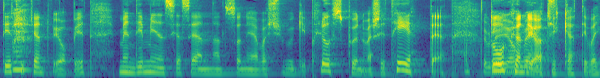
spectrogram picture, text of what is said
Det tycker jag inte var jobbigt. Men det minns jag sen alltså när jag var 20 plus på universitetet. Då kunde jag jobbigt. tycka att det var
